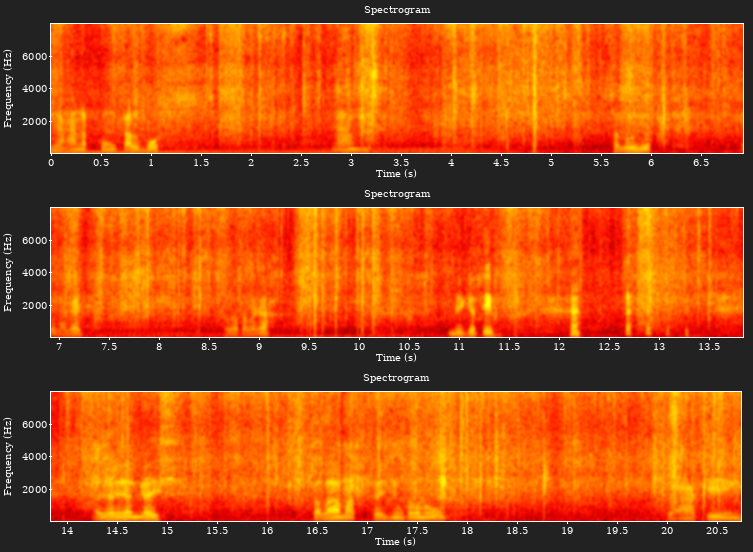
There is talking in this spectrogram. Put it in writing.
hinahanap kong talbos ng saluyot. Wala guys. Wala talaga. Negative. Ayan yan guys. Salamat sa inyong panonood. Sa aking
